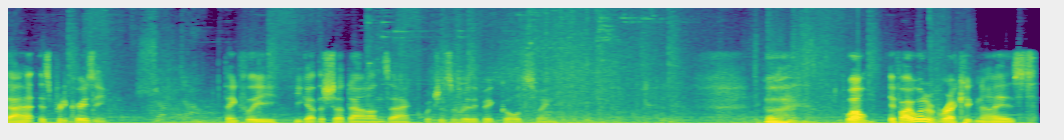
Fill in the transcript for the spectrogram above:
That is pretty crazy. Thankfully, he got the shutdown on Zac, which is a really big gold swing. well, if I would have recognized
